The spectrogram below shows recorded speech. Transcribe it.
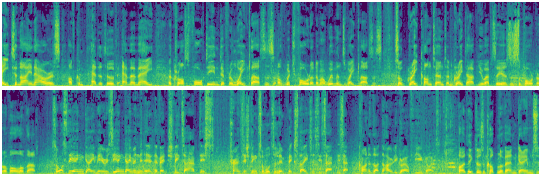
eight to nine hours of competitive MMA across 14 different weight classes, of which four of them are women's weight classes. So great content and great great to have UFC as a supporter of all of that. So, what's the end game here? Is the end game in, eventually to have this transitioning towards Olympic status? Is that is that kind of like the holy grail for you guys? Well, I think there's a couple of end games.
